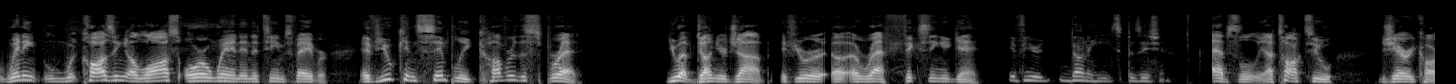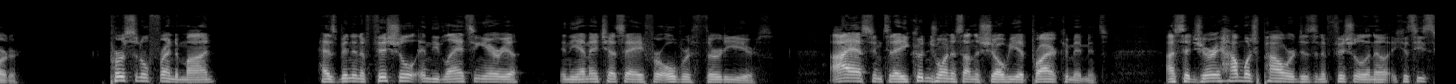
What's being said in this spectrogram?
winning, w- causing a loss or a win in a team's favor. If you can simply cover the spread, you have done your job. If you're a, a ref fixing a game, If you're Donaghy's position. absolutely. I talked to Jerry Carter, personal friend of mine, has been an official in the Lansing area in the MHSA for over 30 years. I asked him today, he couldn't join us on the show, he had prior commitments. I said, Jerry, how much power does an official in a, because he's,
